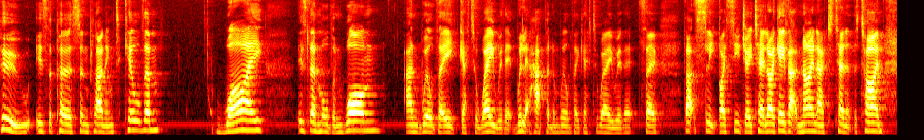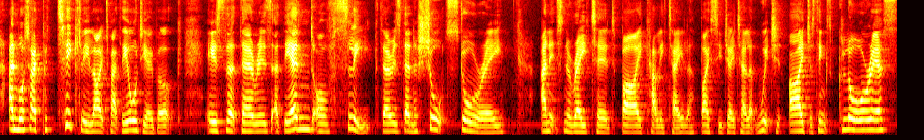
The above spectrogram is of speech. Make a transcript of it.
who is the person planning to kill them, why is there more than one, and will they get away with it? Will it happen, and will they get away with it? So that's Sleep by CJ Taylor. I gave that a 9 out of 10 at the time. And what I particularly liked about the audiobook is that there is, at the end of Sleep, there is then a short story and it's narrated by Cally Taylor, by CJ Taylor, which I just think is glorious.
